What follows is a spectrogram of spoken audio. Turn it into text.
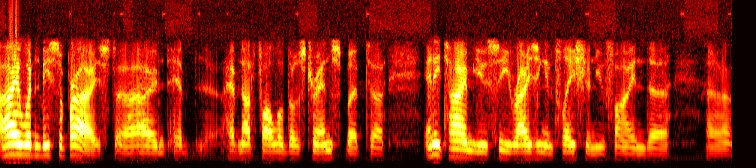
I wouldn't be surprised. Uh, I have, have not followed those trends, but uh, anytime you see rising inflation, you find uh, uh,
